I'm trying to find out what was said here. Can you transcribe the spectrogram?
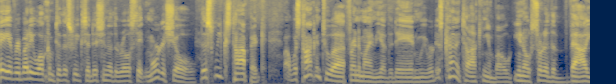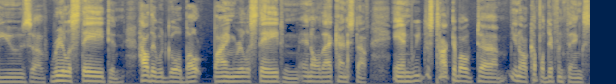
Hey, everybody, welcome to this week's edition of the Real Estate Mortgage Show. This week's topic I was talking to a friend of mine the other day, and we were just kind of talking about, you know, sort of the values of real estate and how they would go about buying real estate and, and all that kind of stuff. And we just talked about, uh, you know, a couple different things.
